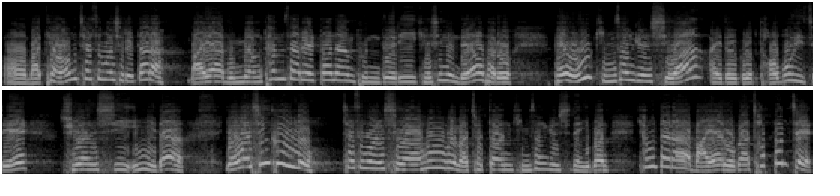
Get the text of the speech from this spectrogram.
어, 맏형 차승원 씨를 따라 마야 문명 탐사를 떠난 분들이 계시는데요. 바로 배우 김성균 씨와 아이돌 그룹 더보이즈의 주연 씨입니다. 영화 싱크홀로 차승원 씨와 호흡을 맞췄던 김성균 씨는 이번 형 따라 마야로가 첫 번째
